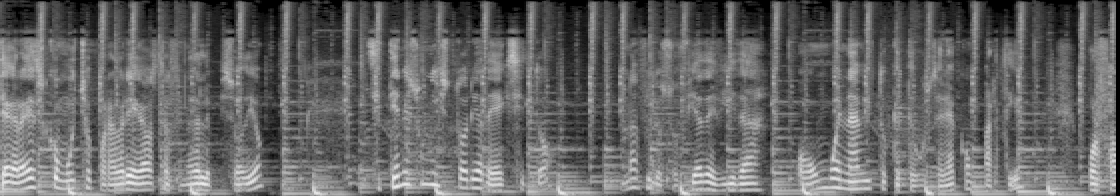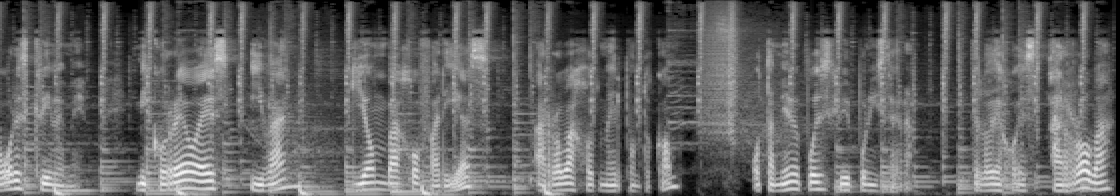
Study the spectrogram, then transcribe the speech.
Te agradezco mucho por haber llegado hasta el final del episodio. Si tienes una historia de éxito, una filosofía de vida o un buen hábito que te gustaría compartir, por favor escríbeme. Mi correo es iván-farías.hotmail.com o también me puedes escribir por Instagram. Te lo dejo, es arroba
